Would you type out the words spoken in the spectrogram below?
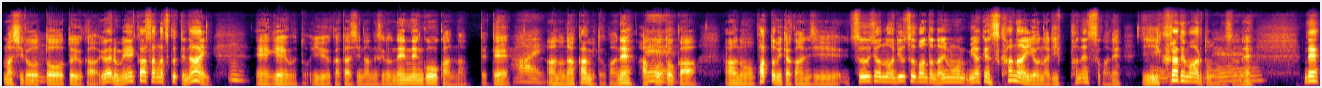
まあ、素人というか、いわゆるメーカーさんが作ってない、うん。えーゲームという形なんですけど、年々豪華になってて、はい。あの中身とかね、箱とか、あの、パッと見た感じ、通常の流通版と何も見分けのつかないような立派なやつとかね、いくらでもあると思うんですよね。。で、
